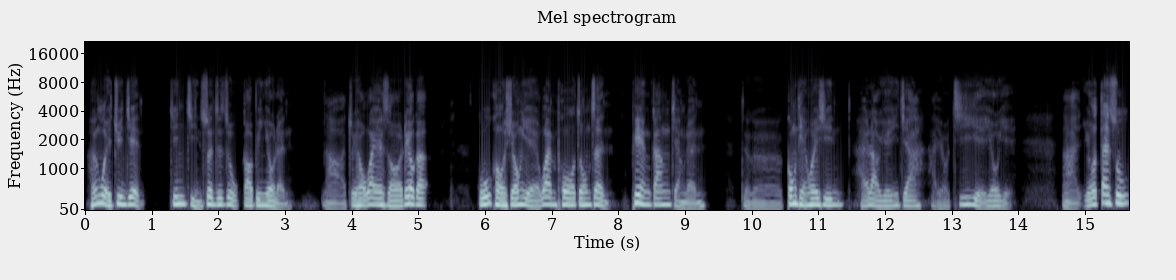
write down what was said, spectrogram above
横尾俊健。金井顺之助、高滨祐人，那最后外野手六个：谷口雄也、万坡中正、片冈讲人、这个宫田辉星、海老原一家，还有基野优也。啊，有个但书，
